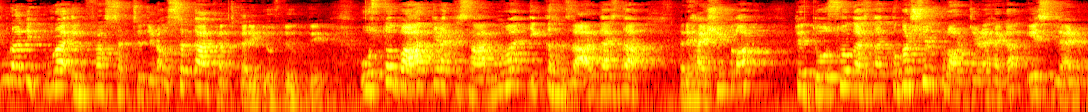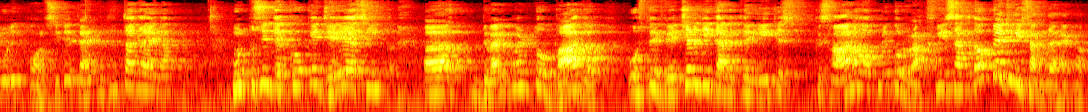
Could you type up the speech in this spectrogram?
ਪੂਰਾ ਦੀ ਪੂਰਾ ਇਨਫਰਾਸਟ੍ਰਕਚਰ ਜਿਹੜਾ ਉਹ ਸਰਕਾਰ ਖਰਚ ਕਰੇਗੀ ਉਸ ਦੇ ਉੱਤੇ। ਉਸ ਤੋਂ ਬਾਅਦ ਜਿਹੜਾ ਕਿਸਾਨ ਨੂੰ ਹੈ 1000 ਗਜ ਦਾ ਰਿਹਾਇਸ਼ੀ ਪਲਾਟ ਤੇ 200 ਗਜ ਦਾ ਕਮਰਸ਼ੀਅਲ ਪਲਾਟ ਜਿਹੜਾ ਹੈਗਾ, ਇਸ ਲੈਂਡ ਪੂਲਿੰਗ ਪਾਲਿਸੀ ਦੇ ਤਹਿਤ ਦਿੱਤਾ ਜਾਏਗਾ। ਹੁਣ ਤੁਸੀਂ ਦੇਖੋ ਕਿ ਜੇ ਅਸੀਂ ਡਿਵੈਲਪਮੈਂਟ ਤੋਂ ਬਾਅਦ ਉਸ ਦੇ ਵੇਚਣ ਦੀ ਗੱਲ ਕਰੀਏ ਜਿਸ ਕਿਸਾਨ ਉਹ ਆਪਣੇ ਕੋਲ ਰੱਖ ਵੀ ਸਕਦਾ, ਉਹ ਵੇਚ ਵੀ ਸਕਦਾ ਹੈਗਾ।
